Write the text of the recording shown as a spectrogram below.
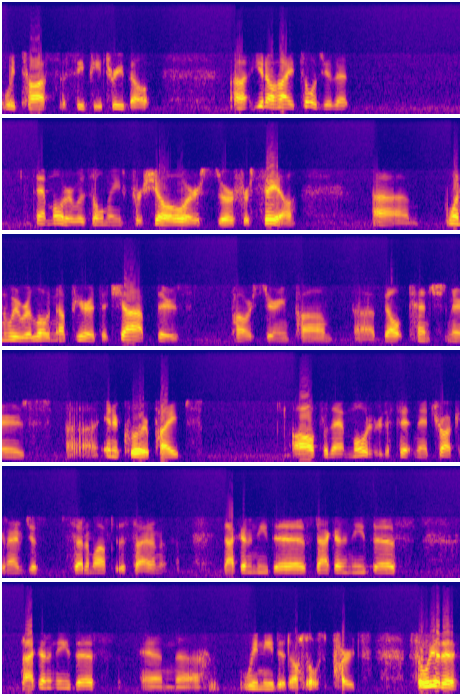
we tossed the CP3 belt. Uh, you know how I told you that that motor was only for show or, or for sale. Um, when we were loading up here at the shop, there's power steering pump, uh, belt tensioners, uh, intercooler pipes, all for that motor to fit in that truck. And I've just set them off to the side. I'm not going to need this, not going to need this, not going to need this. And uh, we needed all those parts. So we had to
